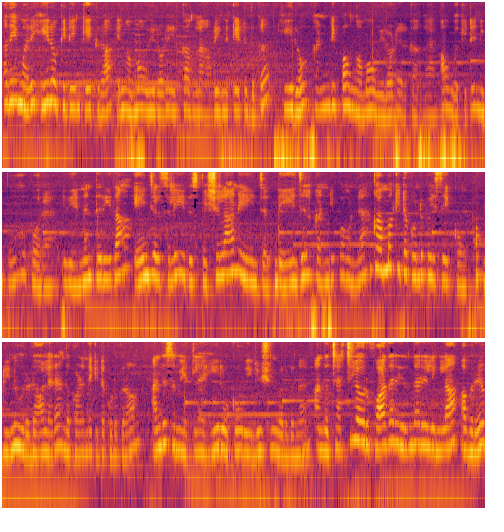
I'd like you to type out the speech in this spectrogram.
அதே மாதிரி ஹீரோ கிட்டேயும் கேக்குறா எங்க அம்மா உயிரோட இருக்காங்களா? அப்படின்னு கேட்டதுக்கு ஹீரோ கண்டிப்பா உங்க அம்மா உயிரோட இருக்காங்க. அவங்க கிட்ட நீ போக போற. இது என்னன்னு தெரியுதா? ஏஞ்சல்ஸ்லயே இது ஸ்பெஷலான ஏஞ்சல். இந்த ஏஞ்சல் கண்டிப்பா உன்னை உங்க அம்மா கிட்ட கொண்டு போய் சேர்க்கும் அப்படின்னு ஒரு டாலரை அந்த குழந்தை கிட்ட கொடுக்குறான். அந்த சமயத்துல ஹீரோக்கு ஒரு இல்யூஷன் வருதுங்க. அந்த சர்ச்சில் ஒரு ஃபாதர் இருந்தார் இல்லைங்களா? அவரு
